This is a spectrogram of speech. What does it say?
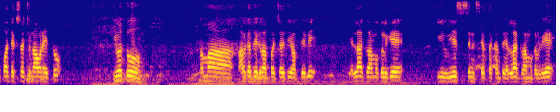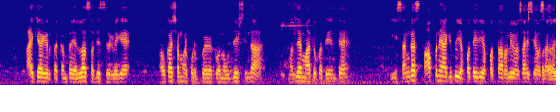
ಉಪಾಧ್ಯಕ್ಷರ ಚುನಾವಣೆ ಇತ್ತು. ಇವತ್ತು ನಮ್ಮ ಆರಗದ್ದೆ ಗ್ರಾಮ ಪಂಚಾಯತಿ ವ್ಯಾಪ್ತಿಯಲ್ಲಿ ಎಲ್ಲ ಗ್ರಾಮಗಳಿಗೆ ಈ ವಿ ಎಸ್ ಎನ್ಗೆ ಸೇರ್ತಕ್ಕಂಥ ಎಲ್ಲ ಗ್ರಾಮಗಳಿಗೆ ಆಯ್ಕೆಯಾಗಿರ್ತಕ್ಕಂಥ ಎಲ್ಲ ಸದಸ್ಯರುಗಳಿಗೆ ಅವಕಾಶ ಮಾಡಿಕೊಡ್ಬೇಕು ಅನ್ನೋ ಉದ್ದೇಶದಿಂದ ಮೊದಲೇ ಮಾತುಕತೆಯಂತೆ ಈ ಸಂಘ ಸ್ಥಾಪನೆ ಆಗಿದ್ದು ಎಪ್ಪತ್ತೈದು ಎಪ್ಪತ್ತಾರರಲ್ಲಿ ವ್ಯವಸಾಯ ಸೇವಾ ಸಹಕಾರ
